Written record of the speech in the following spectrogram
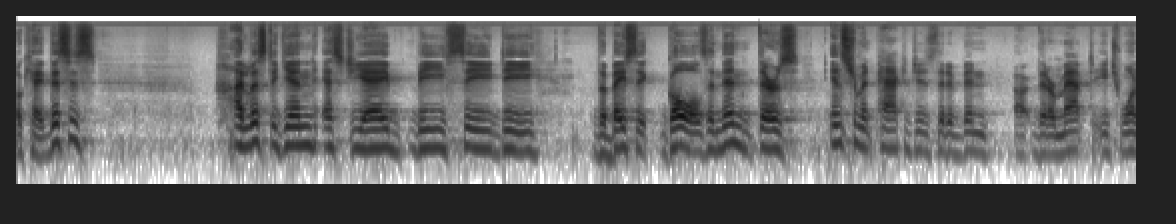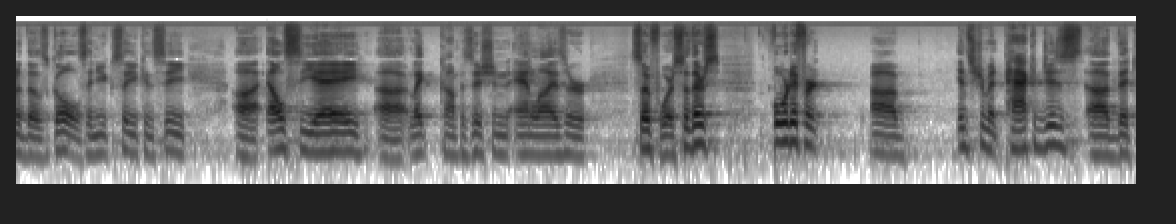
Okay, this is, I list again SGA, B, C, D, the basic goals, and then there's instrument packages that have been, uh, that are mapped to each one of those goals. And you, so you can see uh, LCA, uh, lake composition analyzer, so forth. So there's four different uh, instrument packages uh, that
